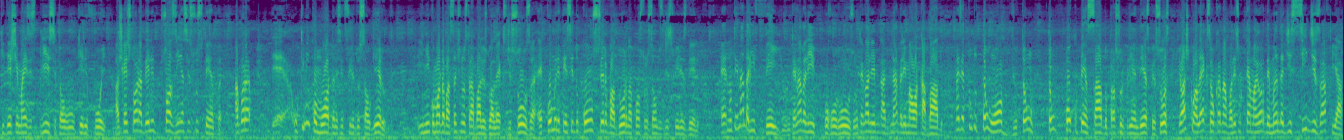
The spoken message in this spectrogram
que deixem mais explícito o que ele foi. Acho que a história dele sozinha se sustenta. Agora, é, o que me incomoda nesse desfile do Salgueiro e me incomoda bastante nos trabalhos do Alex de Souza é como ele tem sido conservador na construção dos desfiles dele. É, não tem nada ali feio, não tem nada ali horroroso, não tem nada ali, nada ali mal acabado, mas é tudo tão óbvio, tão, tão pouco pensado para surpreender as pessoas. Eu acho que o Alex é o carnavalesco que tem a maior demanda de se desafiar.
